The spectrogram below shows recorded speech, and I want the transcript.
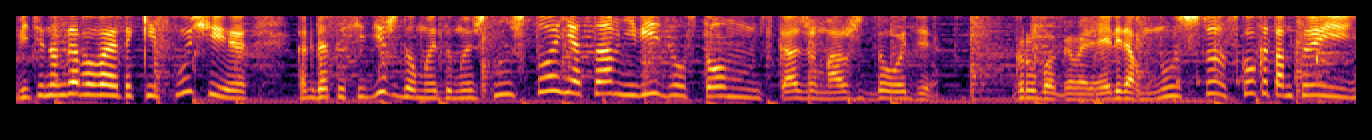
Ведь иногда бывают такие случаи, когда ты сидишь дома и думаешь, ну что я там не видел в том, скажем, Аждоде, грубо говоря, или там, ну что, сколько там той,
